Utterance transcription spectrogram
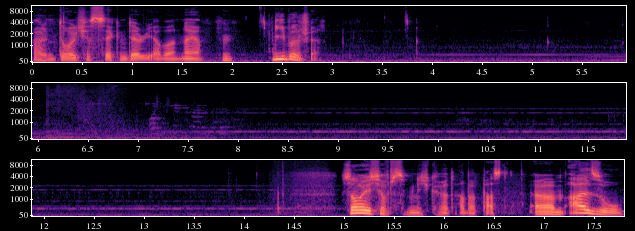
Ah, ein Dolch Secondary, aber naja, hm. lieber ein Schwert. Sorry, ich hoffe, das habe ich nicht gehört, aber passt. Ähm, also.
